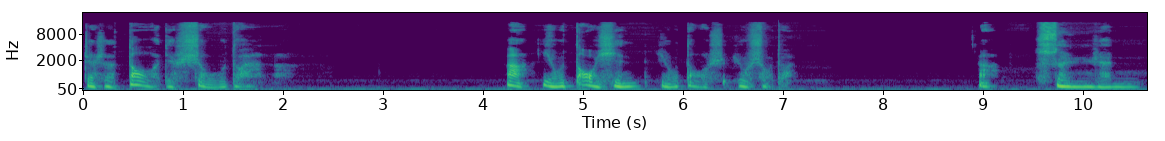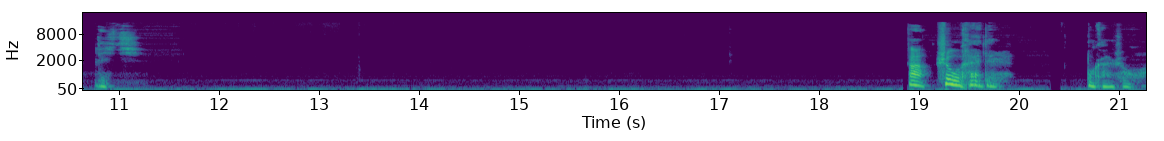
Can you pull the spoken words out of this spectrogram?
这是道的手段了。啊，有道心，有道士，有手段。啊，损人利己。啊，受害的人不敢说话。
